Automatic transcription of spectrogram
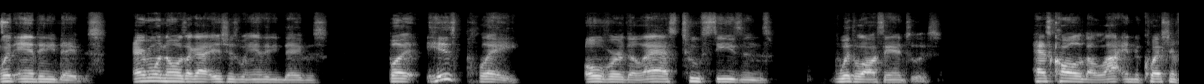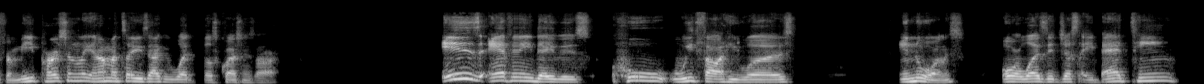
with Anthony Davis. Everyone knows I got issues with Anthony Davis, but his play over the last two seasons with Los Angeles has called a lot into question for me personally. And I'm going to tell you exactly what those questions are. Is Anthony Davis who we thought he was in New Orleans, or was it just a bad team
